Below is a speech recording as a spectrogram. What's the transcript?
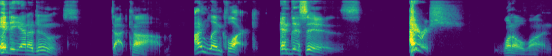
indianadunes.com. I'm Len Clark, and this is Irish 101.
